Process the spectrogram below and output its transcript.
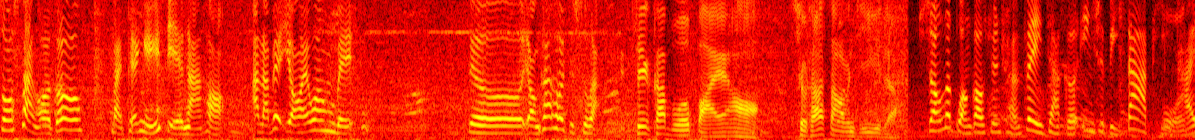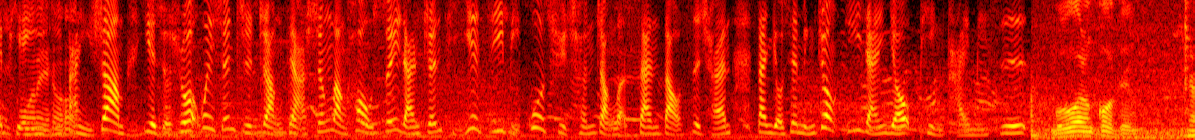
做散哦都卖便宜一点啊吼。啊，若要用的，我袂就用较好一丝啊。这较无白吼。小差三分之一的，少了广告宣传费，价格硬是比大品牌便宜一半以上。业者说，卫生纸涨价声浪后，虽然整体业绩比过去成长了三到四成，但有些民众依然有品牌迷思。无用固定，吓，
